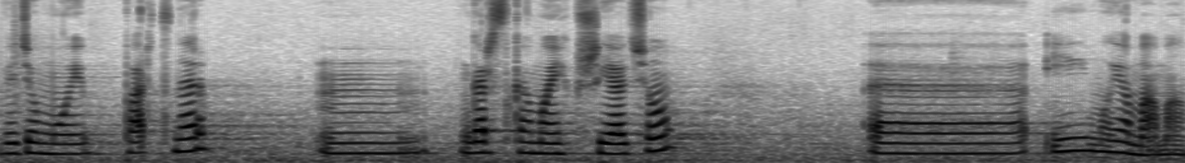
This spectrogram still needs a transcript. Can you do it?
wiedział mój partner, garstka moich przyjaciół e, i moja mama.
